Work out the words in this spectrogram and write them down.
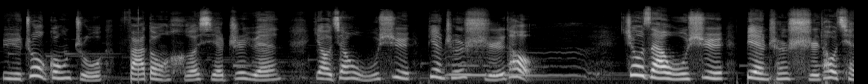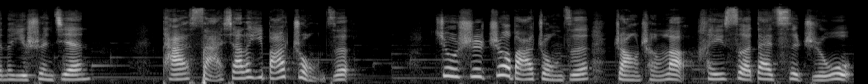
宇宙公主发动和谐之源，要将无序变成石头。就在无序变成石头前的一瞬间，她撒下了一把种子，就是这把种子长成了黑色带刺植物。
